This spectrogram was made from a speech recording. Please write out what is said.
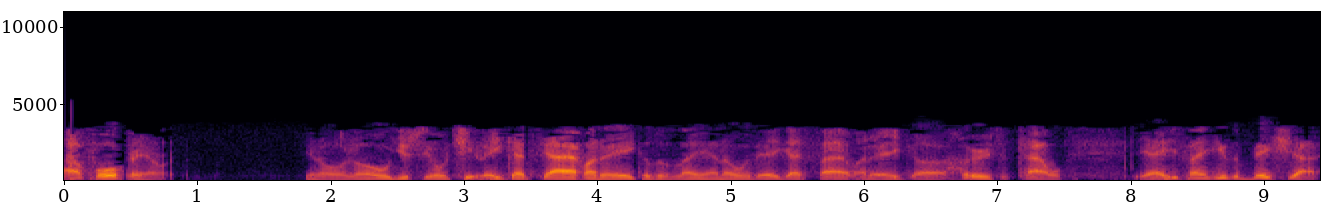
our foreparents. You know, oh, you see, old Chief, he got 500 acres of land over there. He got 500 acre uh, herds of cattle. Yeah, he think he's a big shot.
